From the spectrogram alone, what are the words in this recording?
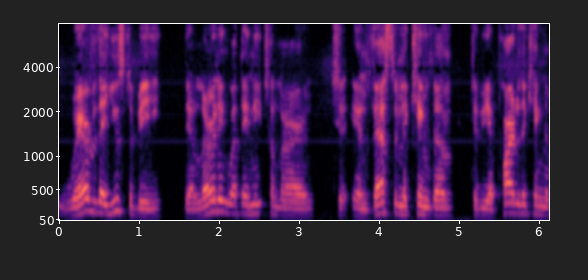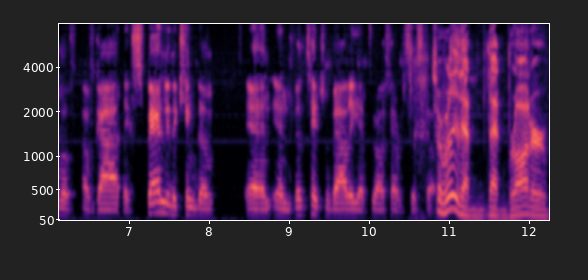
wherever they used to be, they're learning what they need to learn to invest in the kingdom, to be a part of the kingdom of, of God, expanding the kingdom and in Visitation Valley and throughout San Francisco. So really, that that broader,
